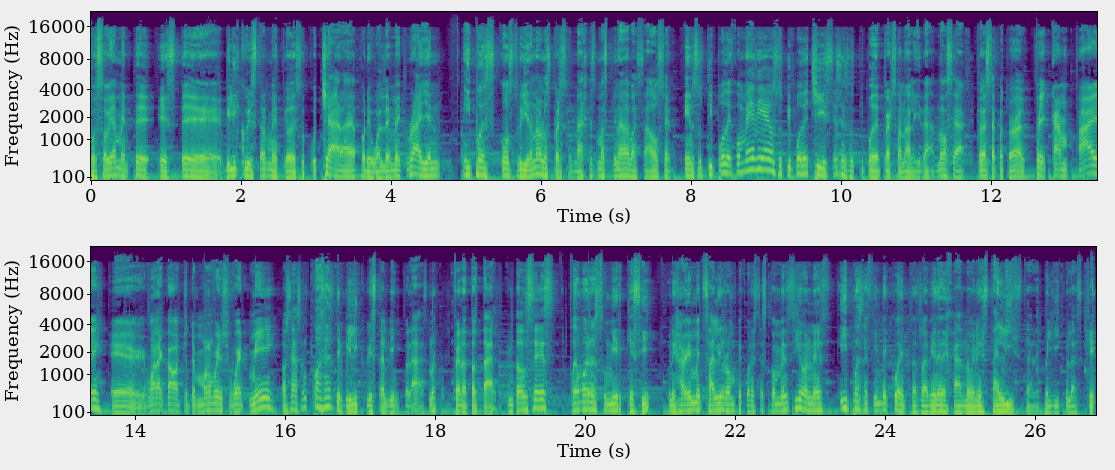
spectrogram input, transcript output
Pues obviamente este Billy Crystal metió de su cuchara, por igual de Meg Ryan. Y pues construyeron a los personajes más que nada basados en, su tipo de comedia, en su tipo de chistes, en su tipo de personalidad, ¿no? O sea, toda esta el pick and pie, eh, wanna go to the movies with me. O sea, son cosas de Billy Crystal bien curadas, ¿no? Pero total. Entonces, podemos resumir que sí, Harry Met Sally rompe con estas convenciones y pues a fin de cuentas la viene dejando en esta lista de películas que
